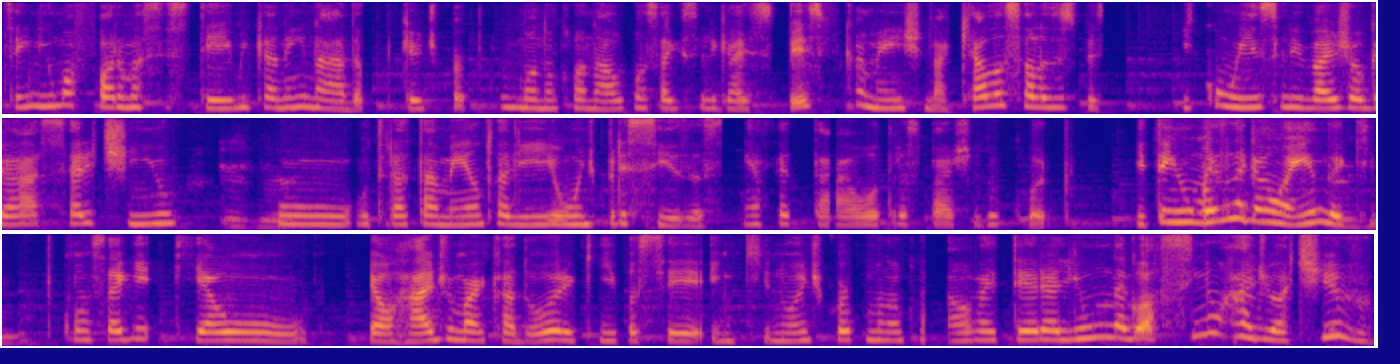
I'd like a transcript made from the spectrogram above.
sem nenhuma forma sistêmica nem nada, porque o anticorpo monoclonal consegue se ligar especificamente naquelas células específicas. E com isso ele vai jogar certinho uhum. o, o, tratamento ali onde precisa, sem afetar outras partes do corpo. E tem um mais legal ainda uhum. que consegue, que é o é o radiomarcador, que você, em que no anticorpo monoclonal vai ter ali um negocinho radioativo,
